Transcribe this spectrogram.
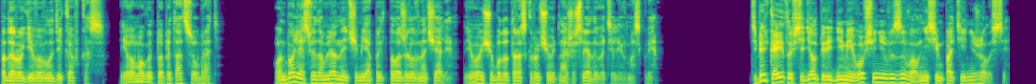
по дороге во Владикавказ. «Его могут попытаться убрать. Он более осведомленный, чем я предположил вначале. Его еще будут раскручивать наши следователи в Москве. Теперь Каитов сидел перед ними и вовсе не вызывал ни симпатии, ни жалости.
